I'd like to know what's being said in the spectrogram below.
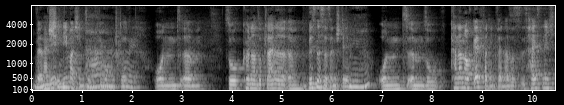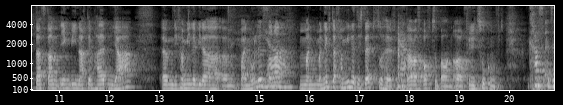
werden Maschinen. Nähmaschinen zur Ah, Verfügung gestellt. cool. Und ähm, so können dann so kleine ähm, Businesses entstehen. Und ähm, so kann dann auch Geld verdient werden. Also es, es heißt nicht, dass dann irgendwie nach dem halben Jahr ähm, die Familie wieder ähm, bei Null ist, Ja. sondern man, man hilft der Familie, sich selbst zu helfen Ja. und da was aufzubauen, auch für die Zukunft. Krass, also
